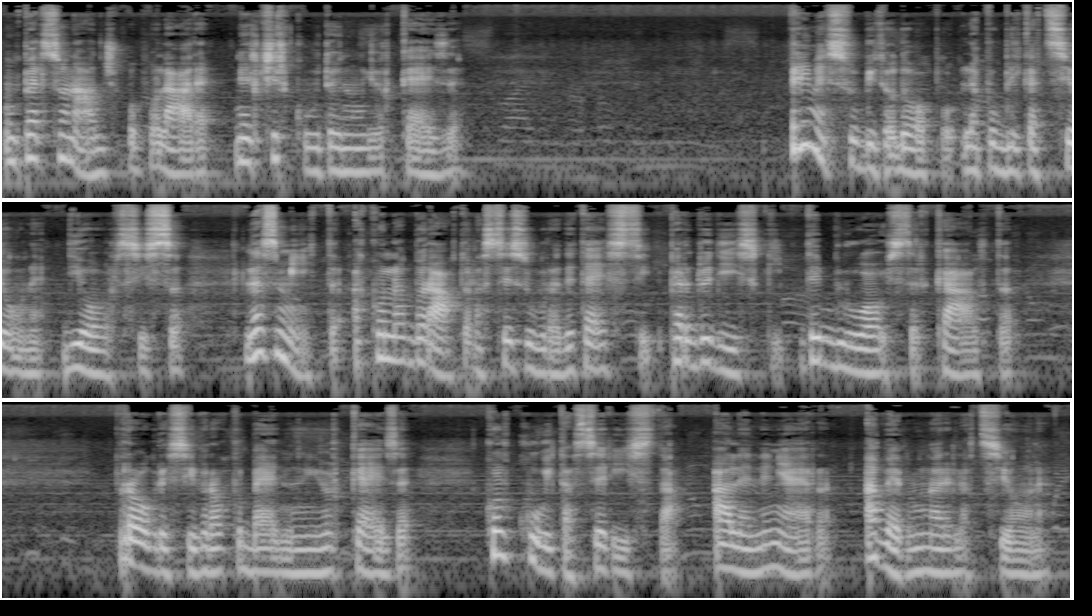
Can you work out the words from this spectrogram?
un personaggio popolare nel circuito newyorkese. Prima e subito dopo la pubblicazione di Orsis, la Smith ha collaborato alla stesura dei testi per due dischi dei Blue Oyster Cult, progressive rock band newyorkese col cui tasserista Allen Lanier aveva una relazione.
